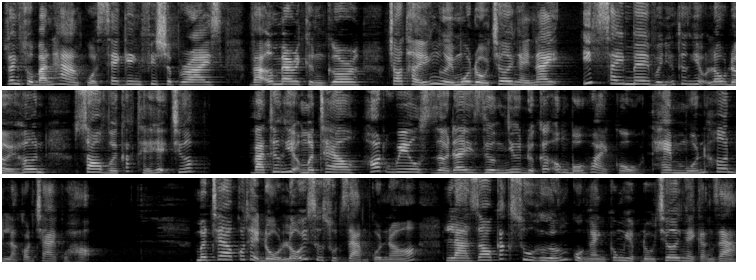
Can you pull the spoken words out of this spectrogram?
Doanh số bán hàng của Sagging Fisher-Price và American Girl cho thấy người mua đồ chơi ngày nay ít say mê với những thương hiệu lâu đời hơn so với các thế hệ trước. Và thương hiệu Mattel, Hot Wheels giờ đây dường như được các ông bố hoài cổ thèm muốn hơn là con trai của họ. Mattel có thể đổ lỗi sự sụt giảm của nó là do các xu hướng của ngành công nghiệp đồ chơi ngày càng giảm,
